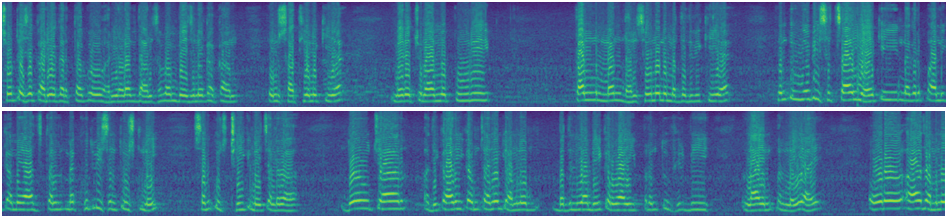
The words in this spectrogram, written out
छोटे से कार्यकर्ता को हरियाणा विधानसभा में भेजने का काम उन साथियों ने किया। मेरे चुनाव में पूरी तन, मन, धन से उन्होंने मदद भी की है। परंतु ये भी सच्चाई है कि नगर पालिका में आजकल मैं खुद भी संतुष्ट नहीं, सब कुछ ठीक नहीं चल रहा। दो चार अधिकारी कर्मचारियों की हमने बदलियाँ भी करवाई, परंतु फिर भी लाइन पर नहीं आए। और आज हमने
